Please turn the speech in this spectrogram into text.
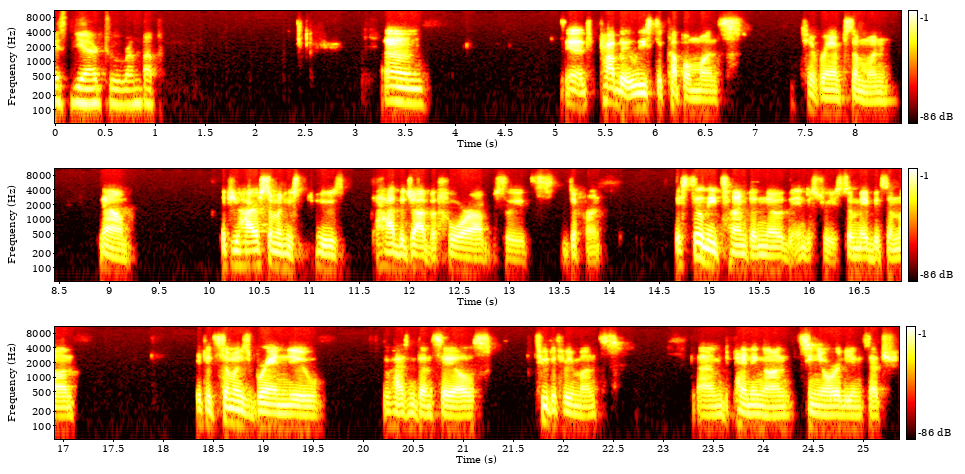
SDR to ramp up? Um, yeah, it's probably at least a couple months to ramp someone. Now, if you hire someone who's who's had the job before, obviously it's different. They still need time to know the industry, so maybe it's a month. If it's someone who's brand new, who hasn't done sales, two to three months, um, depending on seniority and such.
